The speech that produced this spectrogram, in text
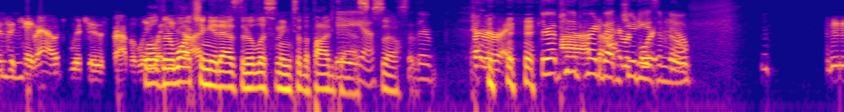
since it came out, which is probably Well, they're you saw watching it as they're listening to the podcast. Yeah, yeah, yeah. So So they're Right, right, right. they're up to the Uh, part but about I report Judaism to- now. Mhm.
